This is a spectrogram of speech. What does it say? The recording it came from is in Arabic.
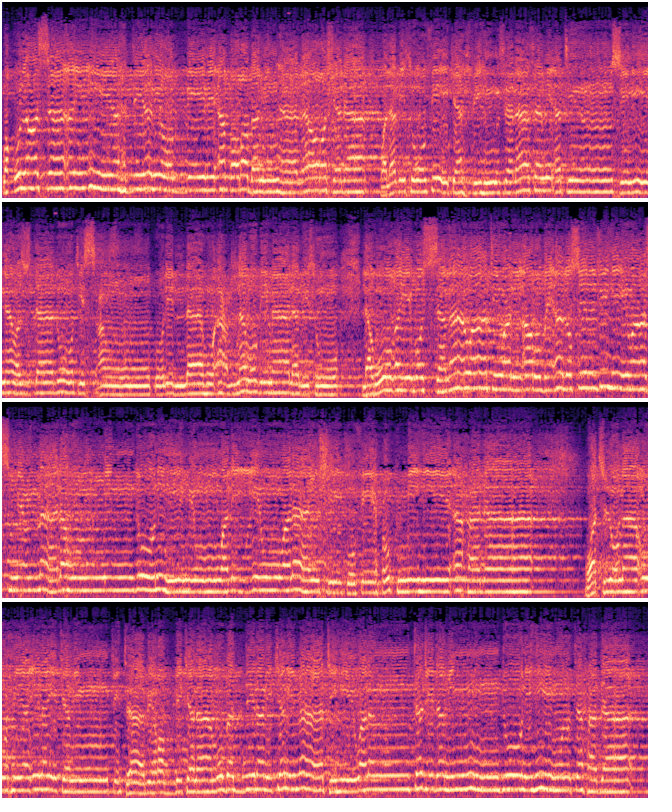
وقل عسى أن يهديني ربي لأقرب من هذا رشدا ولبثوا في كهفهم ثلاثمائة سنين وازدادوا تسعا قل الله أعلم بما لبثوا له غيب السماوات والأرض أبصر به وأسمع ما لهم من دونه من ولي ولا يشرك في حكمه أحدا واتل ما أوحي إليك من كتاب ربك لا مبدل لكلماته ولن تجد من دونه ملتحدا.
